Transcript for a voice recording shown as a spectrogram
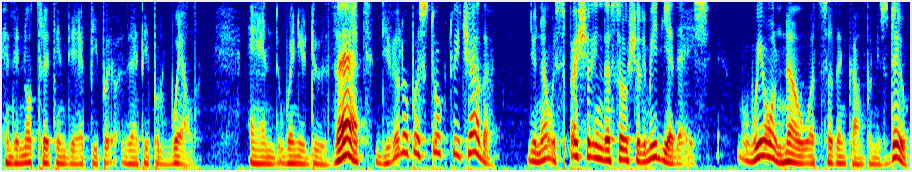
and they're not treating their people, their people well. And when you do that, developers talk to each other, you know, especially in the social media days. We all know what certain companies do.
